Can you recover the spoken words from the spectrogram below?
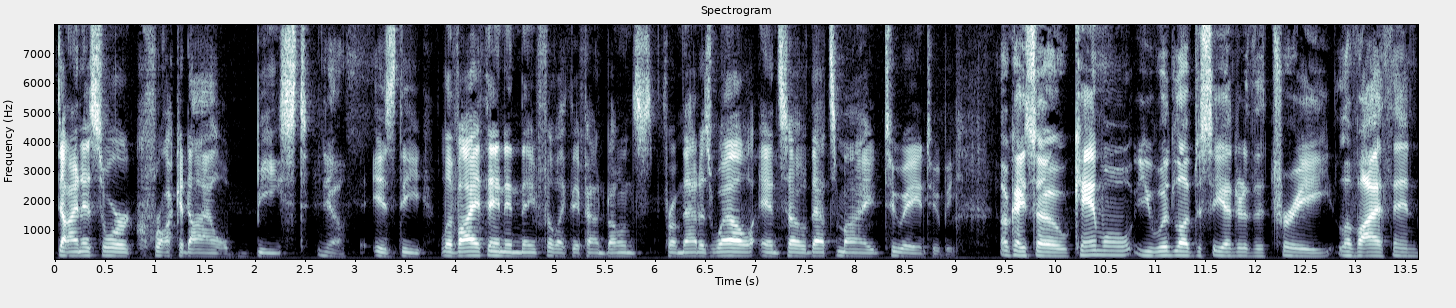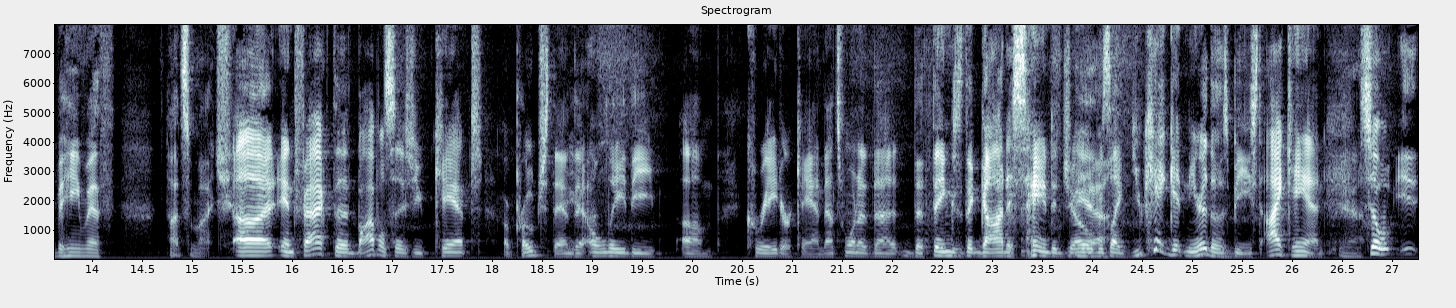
dinosaur crocodile beast. Yeah. Is the Leviathan, and they feel like they found bones from that as well. And so that's my 2A and 2B. Okay, so camel, you would love to see under the tree. Leviathan, behemoth, not so much. Uh, in fact, the Bible says you can't approach them; that only the um, Creator can. That's one of the the things that God is saying to Job Yeah. is like, you can't get near those beasts. I can. So it,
